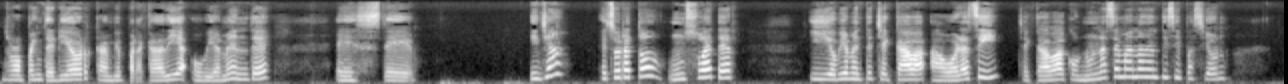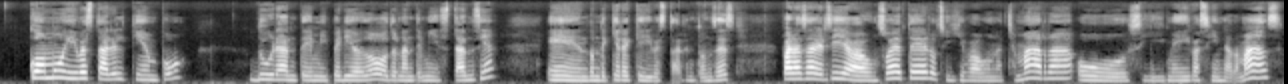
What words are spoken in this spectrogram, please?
ropa interior, cambio para cada día, obviamente. Este, y ya, eso era todo, un suéter y obviamente checaba, ahora sí, checaba con una semana de anticipación cómo iba a estar el tiempo durante mi periodo o durante mi estancia en donde quiera que iba a estar. Entonces, para saber si llevaba un suéter o si llevaba una chamarra o si me iba así nada más.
